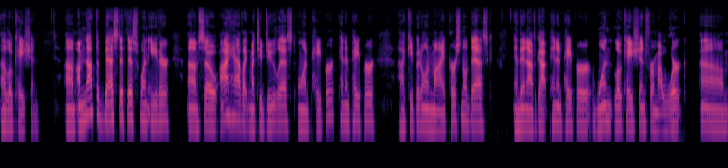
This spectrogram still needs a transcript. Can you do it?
uh, location. Um, I'm not the best at this one either. Um, so I have like my to do list on paper, pen and paper. I keep it on my personal desk. And then I've got pen and paper, one location for my work um,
